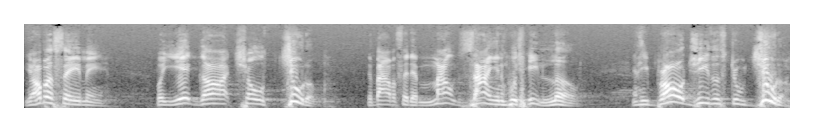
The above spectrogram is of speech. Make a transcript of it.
Y'all better say amen. But yet God chose Judah. The Bible said that Mount Zion, which he loved. And he brought Jesus through Judah.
